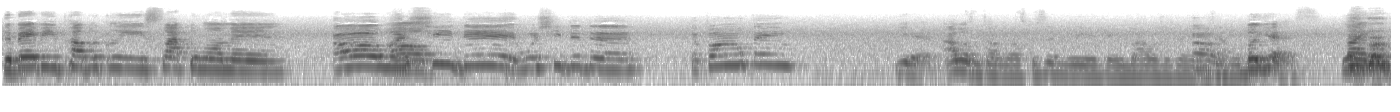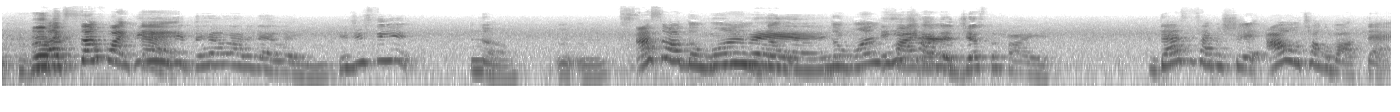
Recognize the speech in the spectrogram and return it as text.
The baby publicly slapped a woman Oh, when um, she did when she did the the phone thing. Yeah, I wasn't talking about specifically anything, but I was just making oh. example. But yes, like like stuff like he that. Hit the hell out of that lady. Did you see it? No. Mm-mm. I saw the one the, the one and fighter. He tried to justify it that's the type of shit I will talk about that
